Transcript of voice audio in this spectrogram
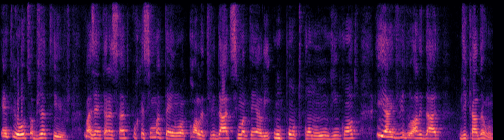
entre outros objetivos. Mas é interessante porque se mantém uma coletividade, se mantém ali um ponto comum de encontro e a individualidade de cada um.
